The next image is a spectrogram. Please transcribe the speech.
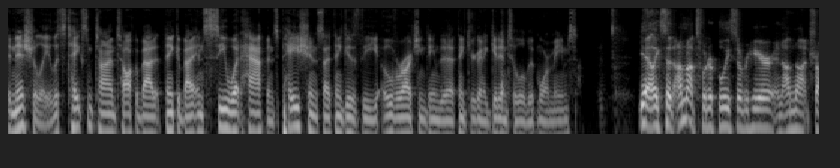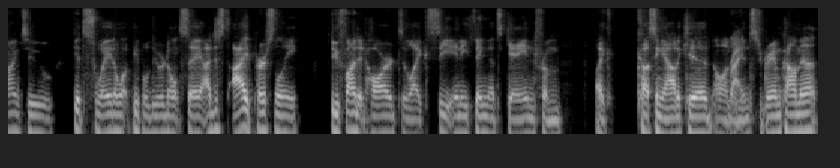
initially. Let's take some time, talk about it, think about it, and see what happens. Patience, I think, is the overarching thing that I think you're going to get into a little bit more memes. Yeah, like I said, I'm not Twitter police over here, and I'm not trying to get swayed on what people do or don't say. I just, I personally do you find it hard to like see anything that's gained from like cussing out a kid on right. an Instagram comment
